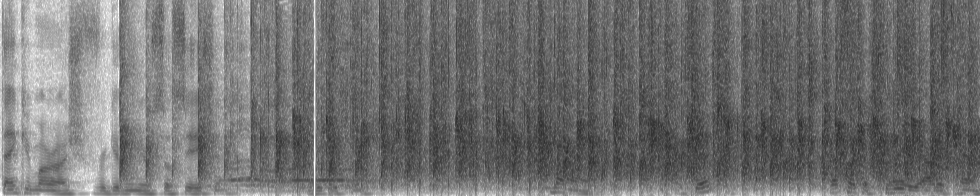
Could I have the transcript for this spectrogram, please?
thank you, Maharaj, for giving your association. That's it? That's like a three out of ten.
